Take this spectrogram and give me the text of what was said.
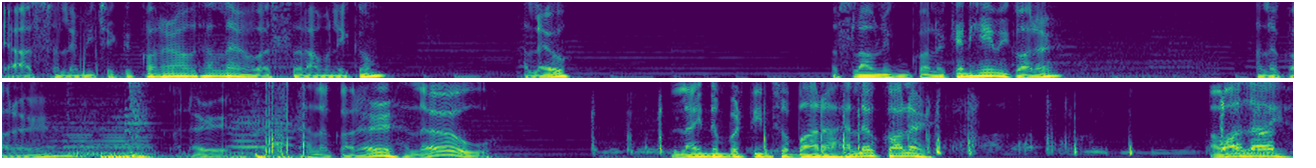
यार let me check the caller out hello अस्सलाम वालेकुम। हेलो अस्सलाम वालेकुम caller can hear me caller me caller caller hello caller hello line number 312 hello caller आवाज़ आ रही है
